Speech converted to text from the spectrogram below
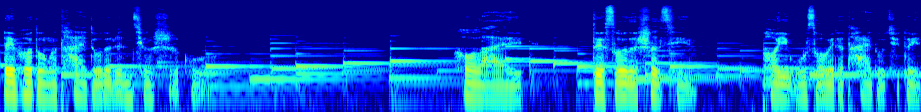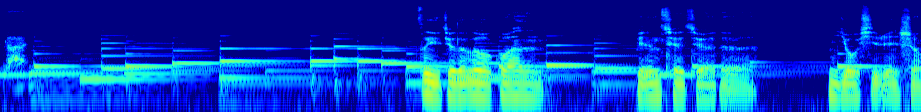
被迫懂了太多的人情世故。后来，对所有的事情，抱以无所谓的态度去对待，自己觉得乐观，别人却觉得你游戏人生。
